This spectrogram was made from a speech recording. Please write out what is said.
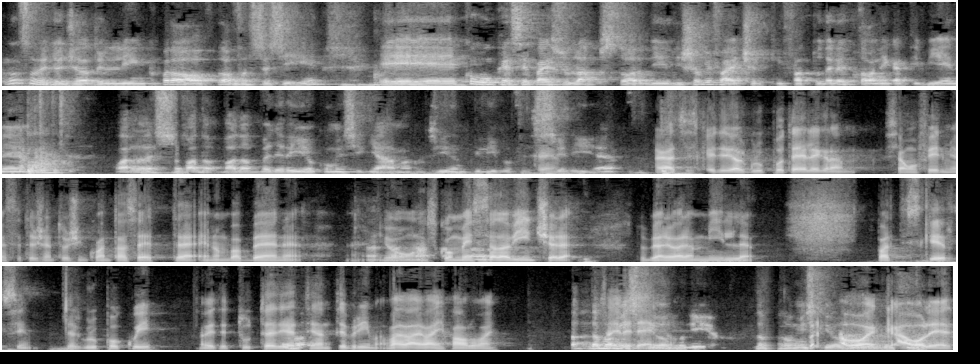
Non so se ti ho girato il link, però, però forse sì. E comunque se vai sull'app store di, di Shopify e cerchi fattura elettronica ti viene... Guarda, adesso vado, vado, a vedere io come si chiama, così non ti dico fesserie. Sì. Ragazzi, iscrivetevi al gruppo Telegram, siamo fermi a 757 e non va bene. Io ho una scommessa da vincere, dobbiamo arrivare a 1000 parte scherzi del gruppo qui, avete tutte le dirette in anteprima. Vai, vai, vai, Paolo, vai. Dopo Stai mi scrivo pure io. Dopo mi scrivo Bravo, eh, cavolo, eh,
